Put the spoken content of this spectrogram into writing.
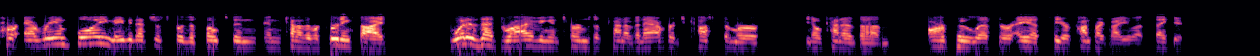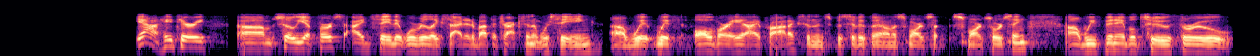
per every employee, maybe that's just for the folks in kind of the recruiting side. What is that driving in terms of kind of an average customer, you know, kind of um, ARPU lift or ASP or contract value lift? Thank you. Yeah. Hey, Terry. Um so yeah, first I'd say that we're really excited about the traction that we're seeing with all of our AI products, and then specifically on the Smart Sourcing. We've been able to, through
